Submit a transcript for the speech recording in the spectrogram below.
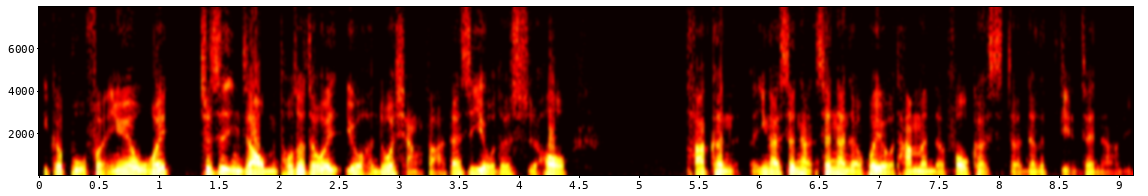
一个部分。因为我会，就是你知道，我们投资者会有很多想法，但是有的时候，他可能应该生产生产者会有他们的 focus 的那个点在哪里，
